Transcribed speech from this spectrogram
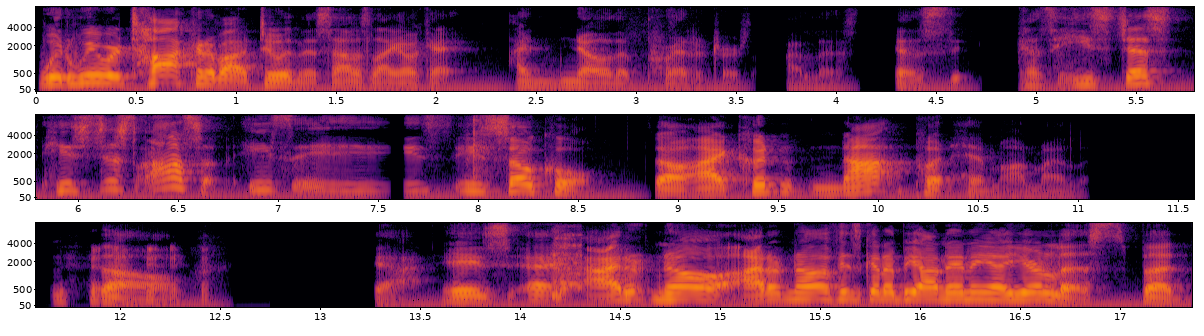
when we were talking about doing this, I was like, okay, I know the Predator's on my list because because he's just he's just awesome. He's he's he's so cool. So I couldn't not put him on my list. So yeah, he's uh, I don't know I don't know if he's gonna be on any of your lists, but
